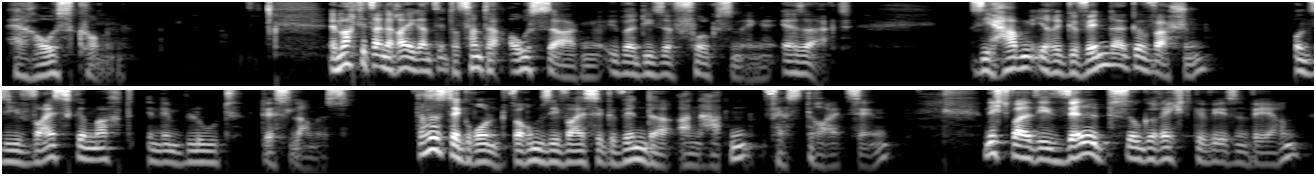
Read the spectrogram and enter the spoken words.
herauskommen. Er macht jetzt eine Reihe ganz interessanter Aussagen über diese Volksmenge. Er sagt, sie haben ihre Gewänder gewaschen und sie weiß gemacht in dem Blut des Lammes. Das ist der Grund, warum sie weiße Gewänder anhatten, Vers 13. Nicht, weil sie selbst so gerecht gewesen wären,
